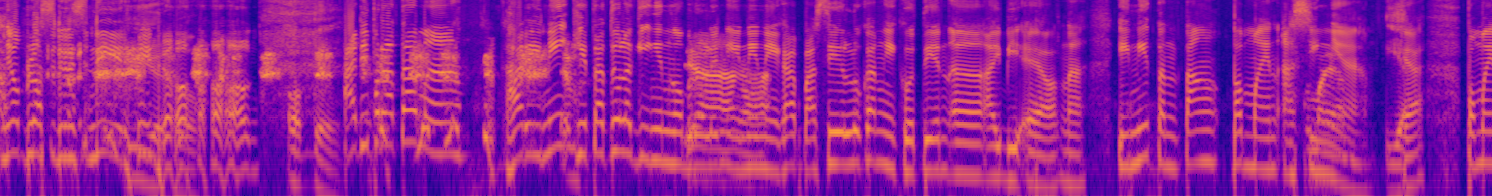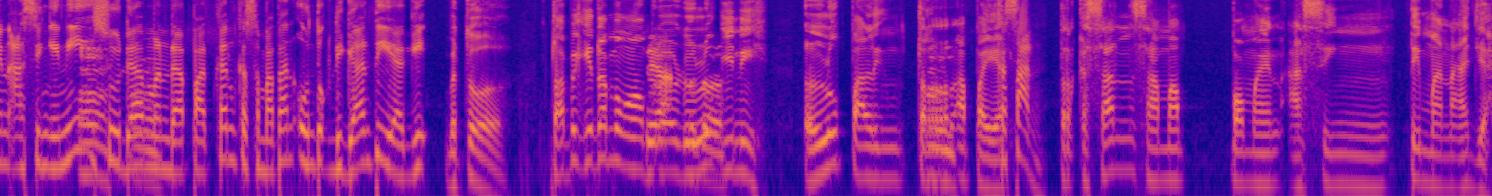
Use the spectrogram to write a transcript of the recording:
nyoblos diri sendiri Iya dong. dong. Oke. Adi Pratama, hari ini kita tuh lagi ingin ngobrolin Ya. ini nih kak. Pasti lu kan ngikutin eh, IBL. Nah, ini tentang pemain asingnya, Iya. ya. Pemain asing ini Hmm, sudah mendapatkan kesempatan untuk diganti ya, Gi. Betul. Tapi kita mau ngobrol Ya, dulu betul. gini. Lu paling ter apa ya? Kesan. Terkesan sama pemain asing tim mana aja?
